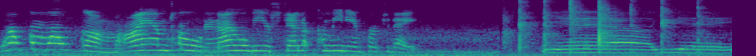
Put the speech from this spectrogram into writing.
Welcome, welcome. I am Toad, and I will be your stand-up comedian for today. Yeah, yay.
